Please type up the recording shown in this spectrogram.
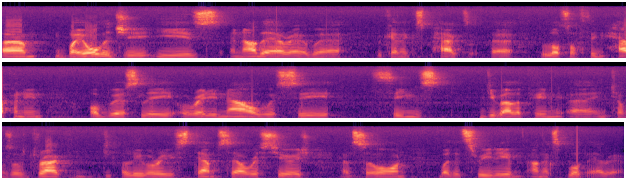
Um, biology is another area where we can expect uh, lots of things happening obviously already now we see things developing uh, in terms of drug delivery, stem cell research, and so on, but it's really an unexplored area.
